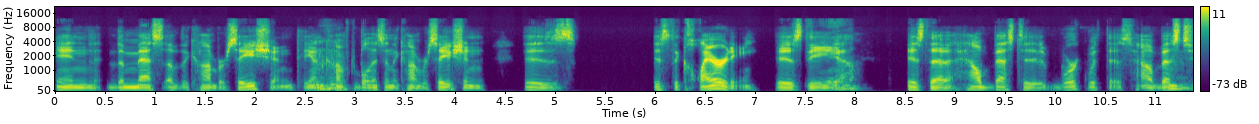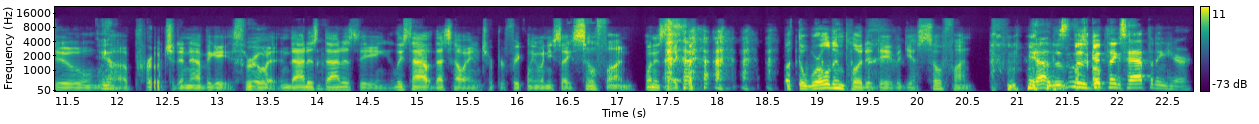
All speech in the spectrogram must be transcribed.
in the mess of the conversation the mm-hmm. uncomfortableness in the conversation is is the clarity is the yeah is the how best to work with this, how best mm-hmm. to yeah. uh, approach it and navigate through it. And that is, mm-hmm. that is the at least how that's how I interpret frequently when you say so fun. When it's like, but, but the world imploded, David. Yes, so fun. yeah, there's, there's good things happening here.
